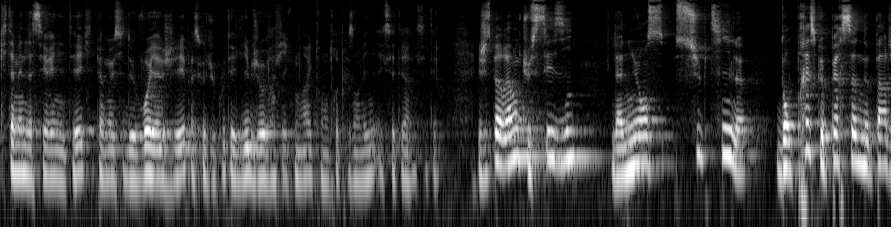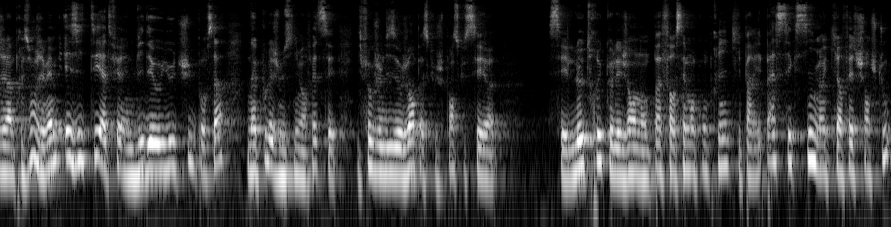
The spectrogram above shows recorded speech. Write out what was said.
qui t'amène la sérénité, qui te permet aussi de voyager parce que du coup tu es libre géographiquement avec ton entreprise en ligne, etc. etc. Et j'espère vraiment que tu saisis la nuance subtile dont presque personne ne parle, j'ai l'impression. J'ai même hésité à te faire une vidéo YouTube pour ça. D'un coup, là, je me suis dit, mais en fait, il faut que je le dise aux gens parce que je pense que c'est, euh, c'est le truc que les gens n'ont pas forcément compris, qui paraît pas sexy, mais qui en fait change tout.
